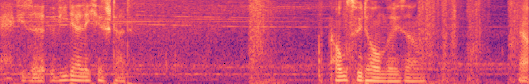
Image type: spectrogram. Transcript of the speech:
Äh, diese widerliche Stadt. Home sweet home, würde ich sagen. Ja.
